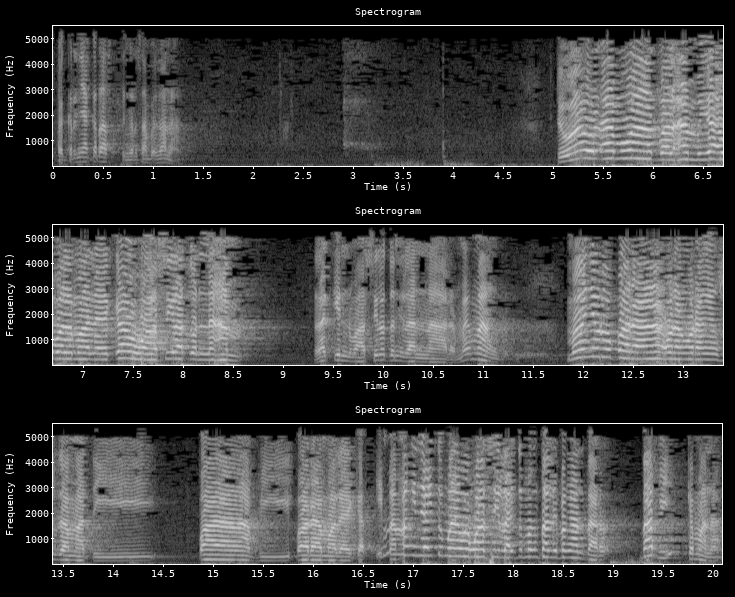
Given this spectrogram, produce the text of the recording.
Spekernya keras, dengar sampai sana. Doaul amwat wal anbiya wal malaika wasilatun na'am. Lakin wasilatun ilan nar. Memang menyuruh para orang-orang yang sudah mati, para nabi, para malaikat, ini memang itu memang wasilah, itu memang tali pengantar. Tapi ke mana?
